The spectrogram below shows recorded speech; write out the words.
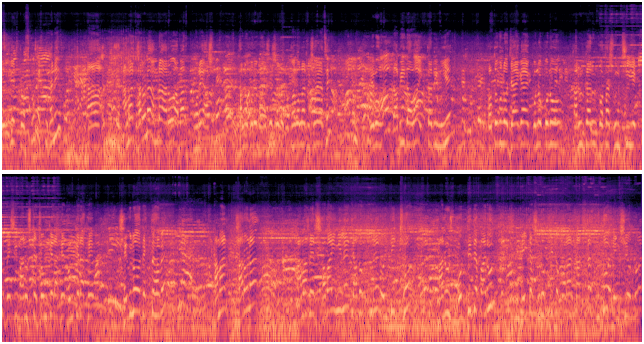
রেলগেট ক্রস করে একটুখানি। আমার ধারণা আমরা আরও আবার পরে আসব। ভালো করে মানুষের সাথে কথা বলার বিষয় আছে। এবং দাবি দাওয়া ইত্যাদি নিয়ে কতগুলো জায়গায় কোনো কোনো কারুর কারুর কথা শুনছি, একটু বেশি মানুষকে চমকে রাখে, ধমকে রাখে, সেগুলোও দেখতে হবে। আমার ধারণা আমাদের সবাই মিলে যাদবপুরের ঐতিহ্য, মানুষ ভোট দিতে পারুন, এইটা সুরক্ষিত করার কাজটা দ্রুত এনশিওর করা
